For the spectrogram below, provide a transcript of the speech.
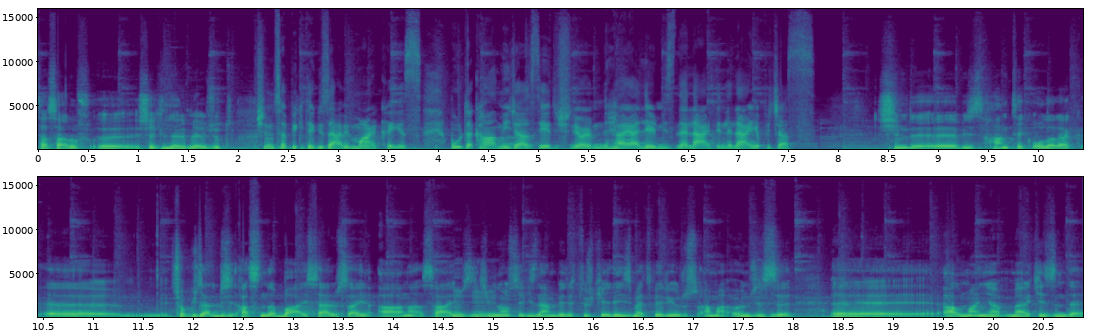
tasarruf e, şekilleri mevcut. Şimdi tabii ki de güzel bir markayız. Burada kalmayacağız diye düşünüyorum. Hayallerimiz nelerdi, neler yapacağız? Şimdi e, biz Hantek olarak e, çok güzel bir aslında bayi servis ağına sahibiz. 2018'den beri Türkiye'de hizmet veriyoruz ama öncesi e, Almanya merkezinde,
